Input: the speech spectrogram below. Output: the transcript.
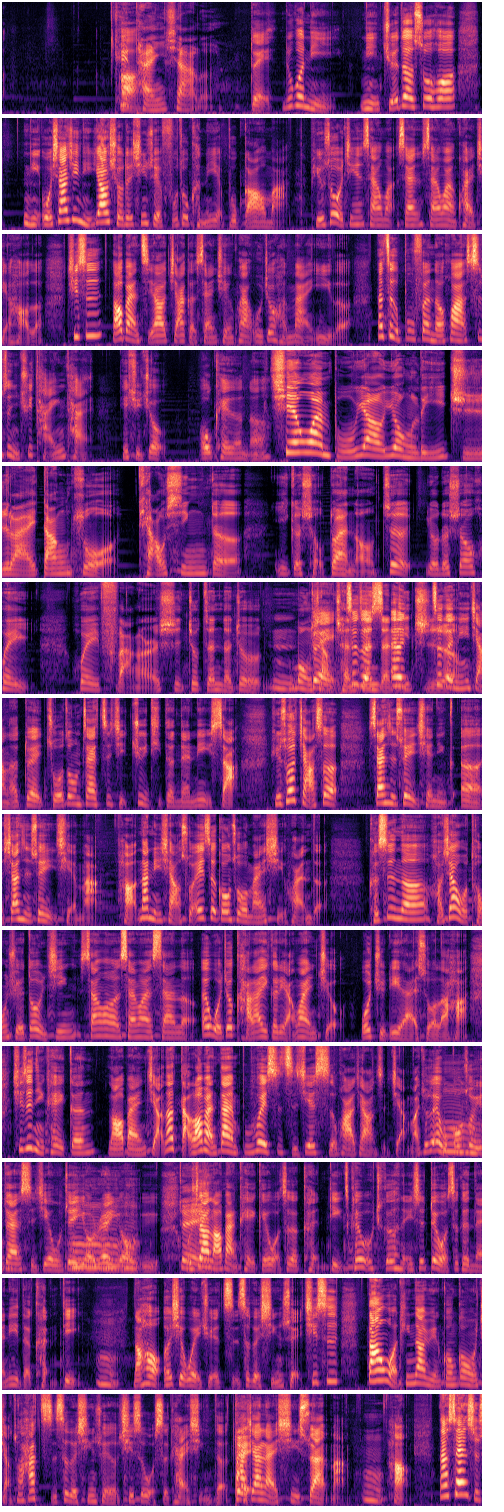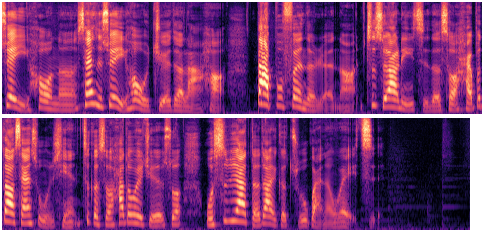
可以谈一下了，对，如果你你觉得说你，我相信你要求的薪水幅度可能也不高嘛。比如说我今天三万三三万块钱好了，其实老板只要加个三千块，我就很满意了。那这个部分的话，是不是你去谈一谈，也许就 OK 了呢？千万不要用离职来当做调薪的一个手段哦，这有的时候会。会反而是就真的就梦想成真的离职，嗯，这个呃，这个你讲的对，着重在自己具体的能力上。比如说，假设三十岁以前你呃三十岁以前嘛，好，那你想说，哎，这个工作我蛮喜欢的，可是呢，好像我同学都已经三万二、三万三了，哎，我就卡了一个两万九。我举例来说了哈，其实你可以跟老板讲，那打老板当然不会是直接实话这样子讲嘛，就是哎，我工作一段时间，我觉得游刃有余，我希望老板可以给我这个肯定，可以我可能是对我这个能力的肯定，嗯，然后而且我也觉得值这个薪水。其实当我听到员工跟我讲说他值这个薪水的时候，其实我是开心的，大家来细算嘛，嗯，好，那三十岁以后呢？三十岁以后，我觉得啦哈，大部分的人啊，这时候要离职的时候还不到三十五前，这个时候他都会觉得说我是不是要得到一个主管的位置？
